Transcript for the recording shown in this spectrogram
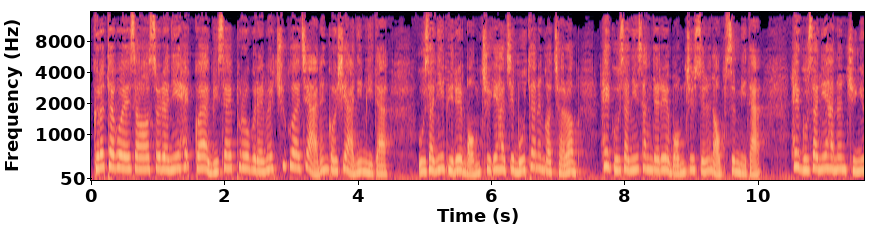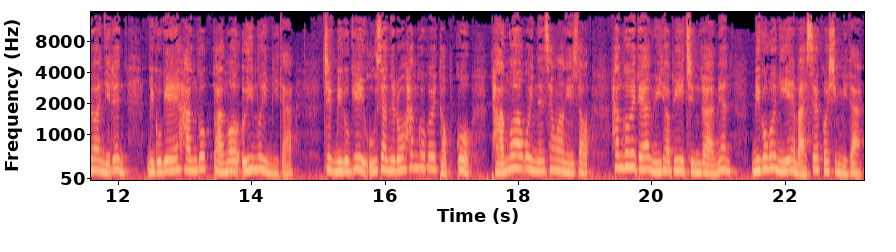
그렇다고 해서 소련이 핵과 미사일 프로그램을 추구하지 않은 것이 아닙니다. 우산이 비를 멈추게 하지 못하는 것처럼 핵 우산이 상대를 멈출 수는 없습니다. 핵 우산이 하는 중요한 일은 미국의 한국 방어 의무입니다. 즉 미국이 우산으로 한국을 덮고 방어하고 있는 상황에서 한국에 대한 위협이 증가하면 미국은 이에 맞설 것입니다.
